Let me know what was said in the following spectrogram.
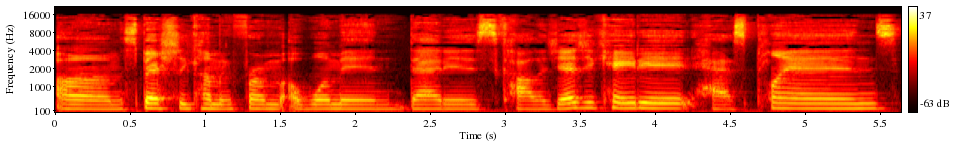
um, especially coming from a woman that is college educated, has plans,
